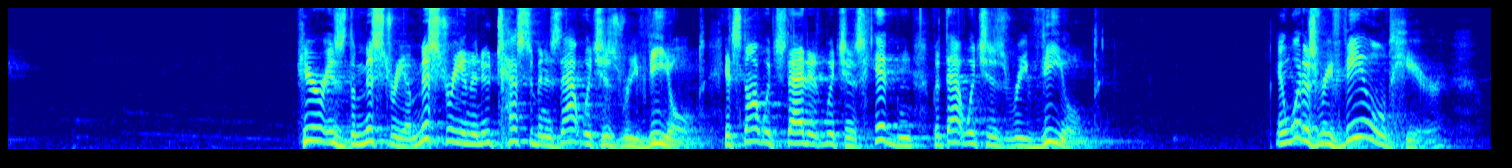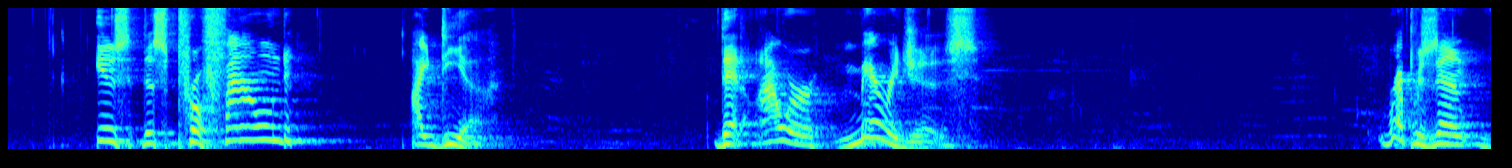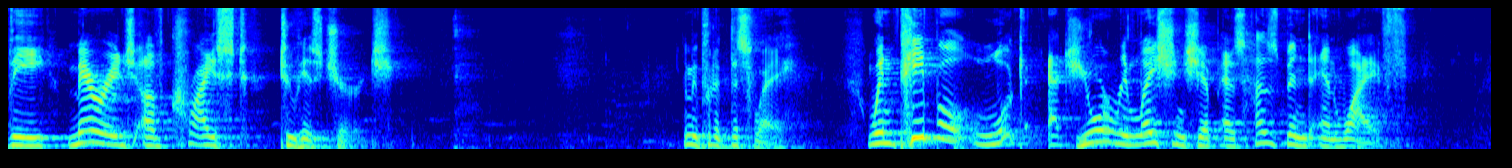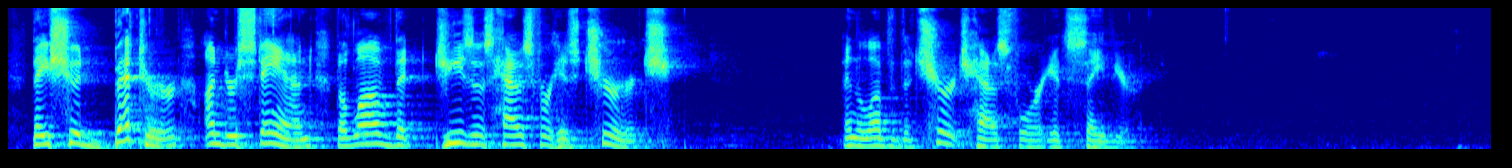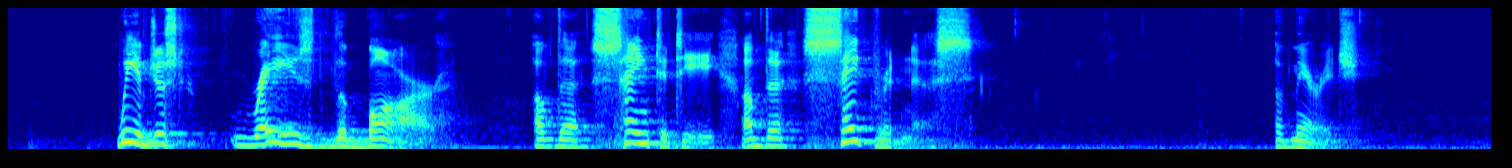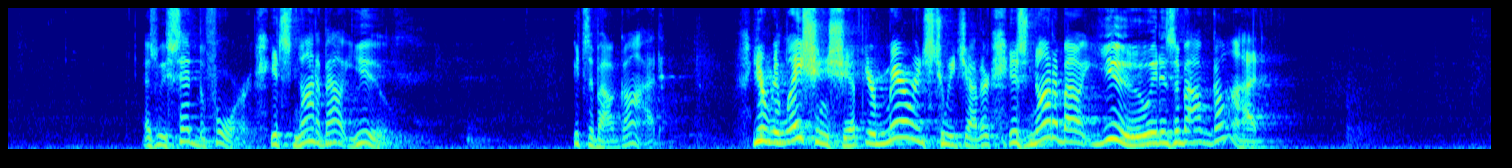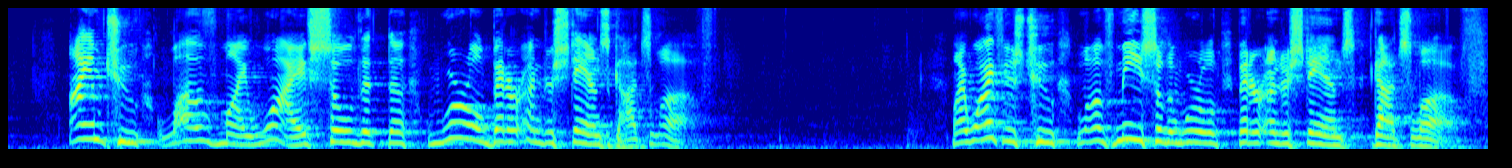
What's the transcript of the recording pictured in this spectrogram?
Here is the mystery. A mystery in the New Testament is that which is revealed. It's not which that which is hidden, but that which is revealed. And what is revealed here is this profound idea that our marriages represent the marriage of Christ to his church. Let me put it this way when people look at your relationship as husband and wife, they should better understand the love that Jesus has for his church and the love that the church has for its Savior. We have just raised the bar of the sanctity, of the sacredness of marriage. As we've said before, it's not about you, it's about God. Your relationship, your marriage to each other is not about you, it is about God. I am to love my wife so that the world better understands God's love. My wife is to love me so the world better understands God's love.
